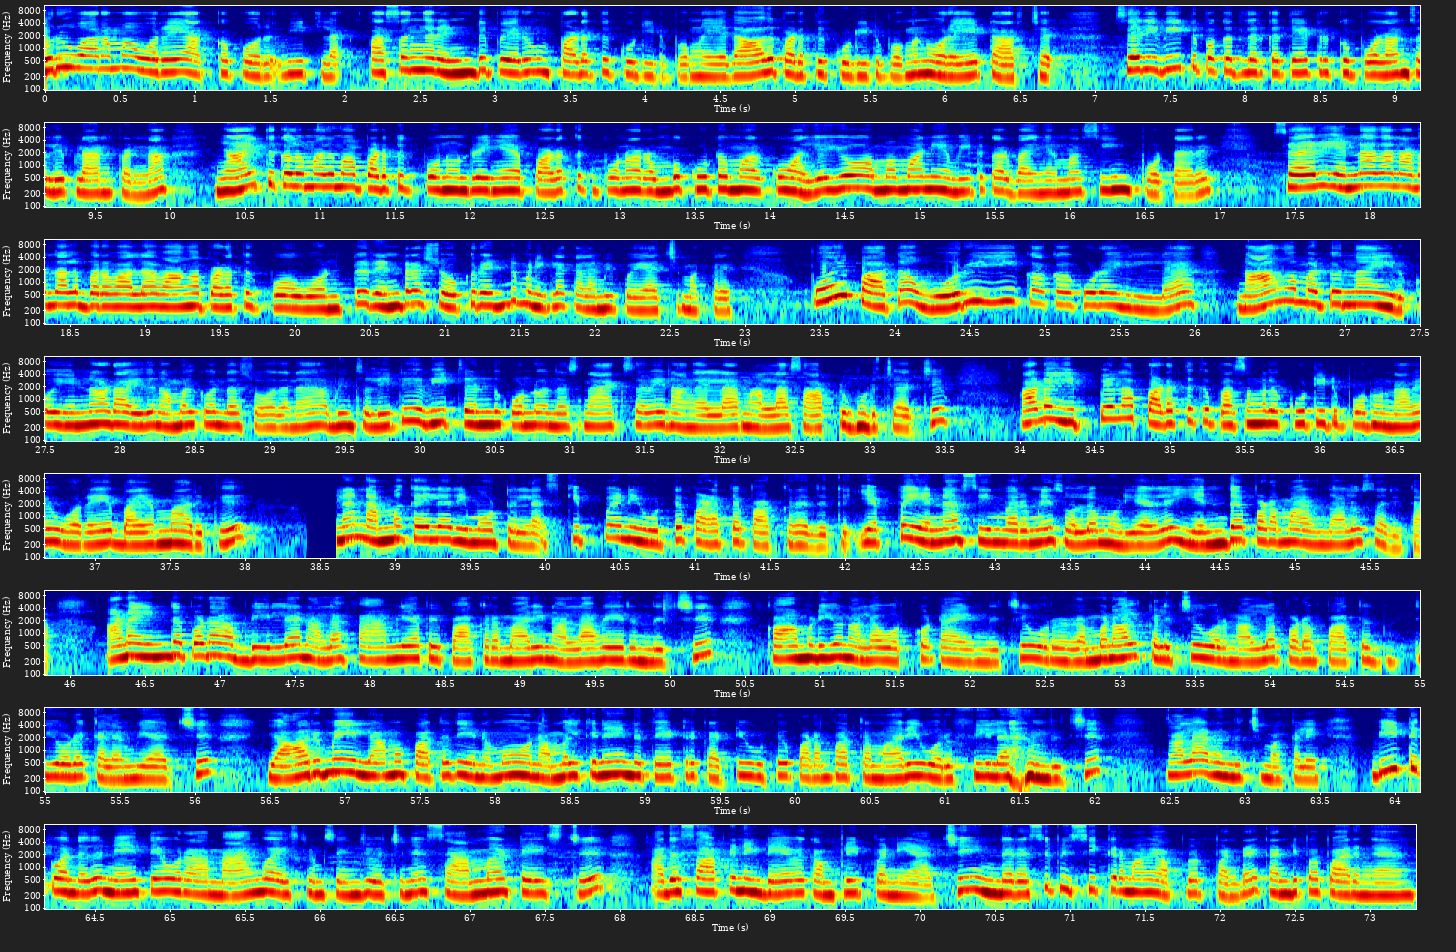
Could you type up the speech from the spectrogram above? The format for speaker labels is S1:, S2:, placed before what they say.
S1: ஒரு வாரமாக ஒரே அக்கப்போர் வீட்டில் பசங்க ரெண்டு பேரும் படத்துக்கு கூட்டிகிட்டு போங்க. ஏதாவது படத்துக்கு கூட்டிகிட்டு போங்கன்னு ஒரே டார்ச்சர். சரி வீட்டு பக்கத்தில் இருக்க தேட்டருக்கு போகலான்னு சொல்லி பிளான் பண்ணால் ஞாயிற்றுக்கிழமை அதுமா படத்துக்கு போகணுன்றீங்க. படத்துக்கு போனால் ரொம்ப கூட்டமாக இருக்கும். ஐயையோ அம்மம்மான்னு என் வீட்டுக்கார் பயங்கரமாக சீன் போட்டார். சரி என்ன தான் நடந்தாலும் பரவாயில்ல. வாங்க படத்துக்கு போவோன்ட்டு ரெண்டரை ஷோக்கு ரெண்டு மணிக்கெலாம் கிளம்பி போயாச்சு மக்களே. போய் பார்த்தா ஒரு ஈ காக்கா கூட இல்லை. நாங்கள் மட்டும்தான் இருக்கோம். என்னடா இது? நம்மளுக்கு வந்த சோதனை அப்படின்னு சொல்லிட்டு வீட்டிலேருந்து கொண்டு வந்த ஸ்நாக்ஸவே நாங்கள் எல்லோரும் நல்லா சாப்பிட்டு முடிச்சாச்சு. ஆனால் இப்போலாம் படத்துக்கு பசங்களை கூட்டிகிட்டு போகணுன்னாவே ஒரே பயமாக இருக்குது ஏன்னா நம்ம கையில் ரிமோட் இல்லை. ஸ்கிப் பண்ணி விட்டு படத்தை பார்க்குறதுக்கு. எப்போ என்ன சீன் வரும்னே சொல்ல முடியாதுல. எந்த படமாக இருந்தாலும் சரி தான் ஆனால் இந்த படம் அப்படி இல்லை. நல்லா ஃபேமிலியாக போய் பார்க்குற மாதிரி நல்லாவே இருந்துச்சு. காமெடியும் நல்லா ஒர்க் அவுட் ஆகிருந்துச்சு ஒரு ரொம்ப நாள் கழித்து ஒரு நல்ல படம் பார்த்து திருப்தியோடு கிளம்பியாச்சு. யாருமே இல்லாமல் பார்த்தது என்னமோ நம்மளுக்குனே இந்த தேட்டர் கட்டி விட்டு படம் பார்த்த மாதிரி ஒரு ஃபீலாக இருந்துச்சு. நல்லா இருந்துச்சு மக்களே. வீட்டுக்கு வந்தது நேற்றே ஒரு மேங்கோ ஐஸ்கிரீம் செஞ்சு வச்சுருந்தேன் செம்ம டேஸ்ட்டு அதை சாப்பிட்டு இன்றைக்கி டேவை கம்ப்ளீட் பண்ணியாச்சு. இந்த ரெசிபி சீக்கிரமாகவே அப்லோட் பண்ணுறேன் கண்டிப்பாக பாருங்கள்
